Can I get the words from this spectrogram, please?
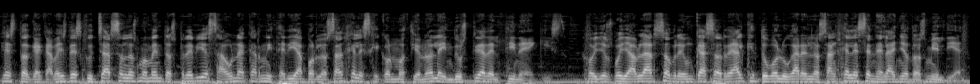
Esto que acabáis de escuchar son los momentos previos a una carnicería por Los Ángeles que conmocionó la industria del cine X. Hoy os voy a hablar sobre un caso real que tuvo lugar en Los Ángeles en el año 2010.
